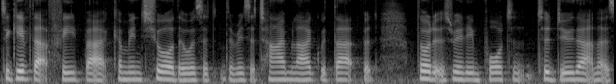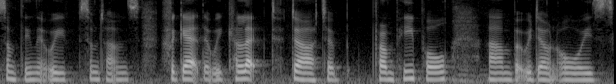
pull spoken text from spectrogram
to give that feedback. I mean, sure, there was a there is a time lag with that, but I thought it was really important to do that, and that's something that we sometimes forget that we collect data from people, um, but we don't always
